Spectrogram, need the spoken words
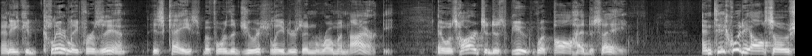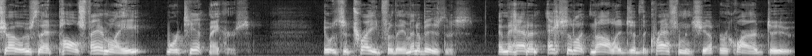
and he could clearly present his case before the Jewish leaders and Roman hierarchy. It was hard to dispute what Paul had to say. Antiquity also shows that Paul's family were tent makers. It was a trade for them and a business, and they had an excellent knowledge of the craftsmanship required to,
